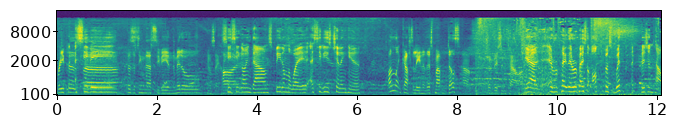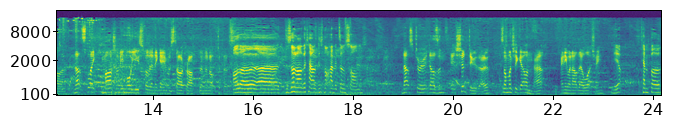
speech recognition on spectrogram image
Reapers uh, visiting the SCV in the middle. Gonna say hi. CC going down, speed on the way, SCV's chilling here. Unlike Catalina, this map does have a vision tower. Yeah, repla- they replaced the octopus with a vision tower. That's like marginally more useful in a game of StarCraft than an octopus. Although uh, the Xel'Naga tower does not have its own song. That's true. It doesn't. It should do though. Someone should get on that. Anyone out there watching? Yep. Tempo.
